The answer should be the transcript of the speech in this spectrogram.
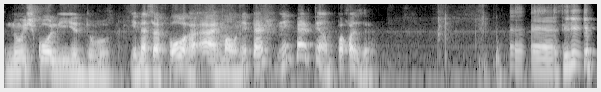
no escolhido e nessa porra, ah, irmão, nem perde, nem perde tempo pra fazer. É, Filipe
